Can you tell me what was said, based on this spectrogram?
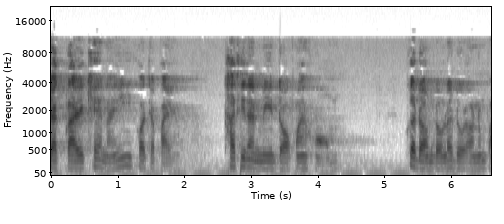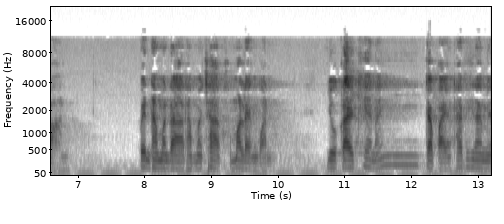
จะไกลแค่ไหนก็จะไป ถ้าที่นั่นมีดอกไม้หอม เพื่อดอมดมและดูดเอาน้ำหวาน เป็นธรรมดาธรรมชาติของมแมลงวัน อยู่ไกลแค่ไหนจะไป ถ้าที่นั่นมี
